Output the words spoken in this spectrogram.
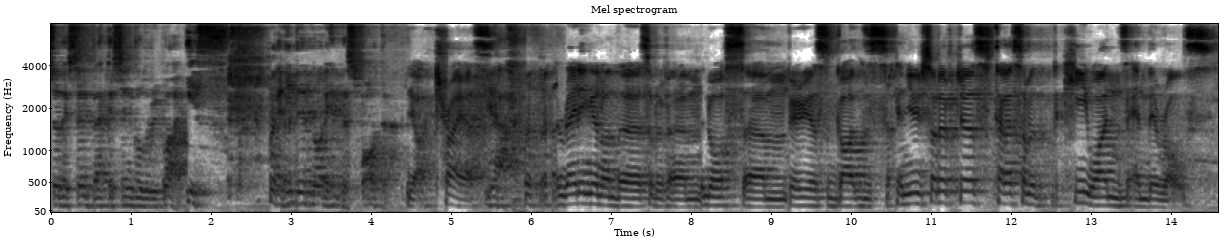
So they sent back a single reply, if. and he did not hit the Sparta. Yeah, try us. Yeah. Raining in on the sort of um, Norse um, various gods, can you sort of just tell us some of the key ones and their roles?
